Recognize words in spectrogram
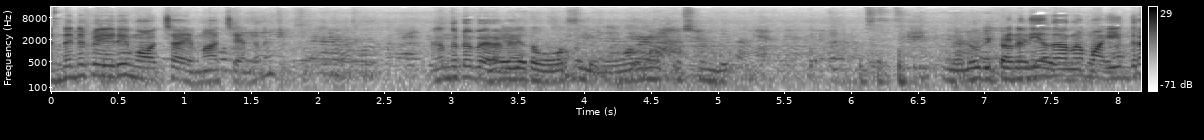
എന്തിന്റെ പേര്? മോച്ചായ? മാച്ചായ? അങ്ങനത്തെ പേരല്ലേ ഓർമ്മ പ്രശ്നമുണ്ട്. പിന്നെ നീ എന്താ പറഞ്ഞ മഹീന്ദ്ര?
